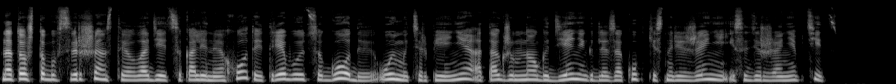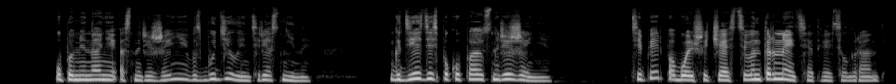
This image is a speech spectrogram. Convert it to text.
«На то, чтобы в совершенстве владеть соколиной охотой, требуются годы, уйма терпения, а также много денег для закупки снаряжения и содержания птиц». Упоминание о снаряжении возбудило интерес Нины. «Где здесь покупают снаряжение?» «Теперь, по большей части, в интернете», — ответил Грант.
